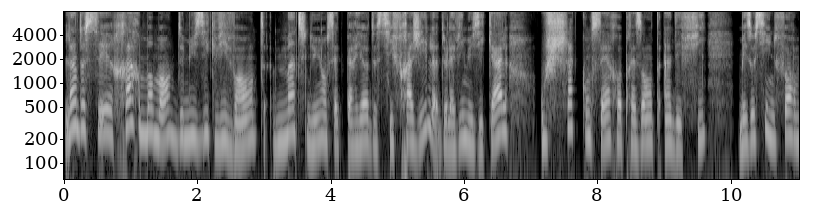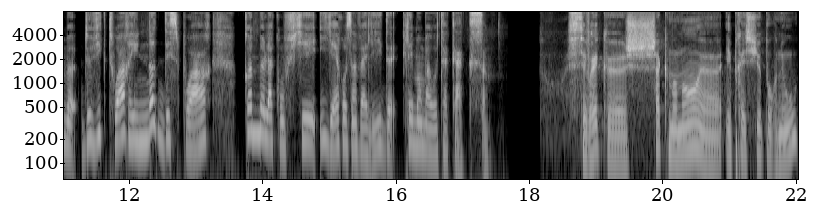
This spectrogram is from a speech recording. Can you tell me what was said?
L'un de ces rares moments de musique vivante maintenus en cette période si fragile de la vie musicale où chaque concert représente un défi, mais aussi une forme de victoire et une note d'espoir, comme me l'a confié hier aux Invalides Clément Maotakax. C'est vrai que chaque moment euh, est précieux pour nous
